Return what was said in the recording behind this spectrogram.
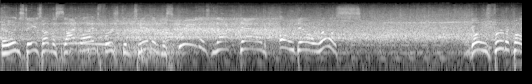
Cahoon stays on the sidelines, first and 10, and the screen is knocked down. Odell Willis goes vertical.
